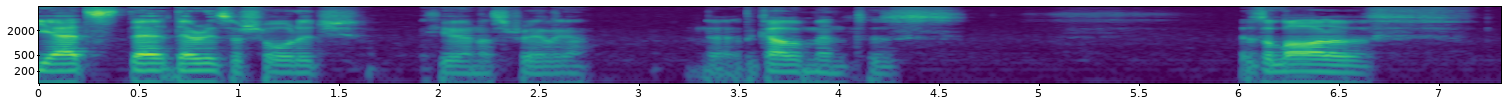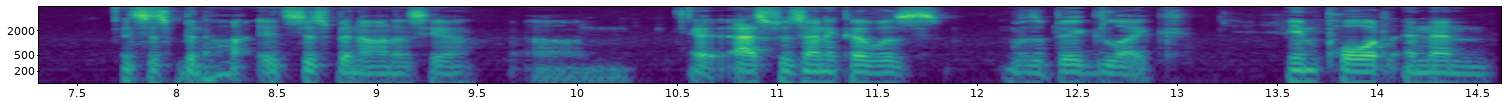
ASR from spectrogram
Yeah, it's there. There is a shortage here in Australia. The, the government is there's a lot of it's just banana. It's just bananas here. Um, AstraZeneca was was a big like import and then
